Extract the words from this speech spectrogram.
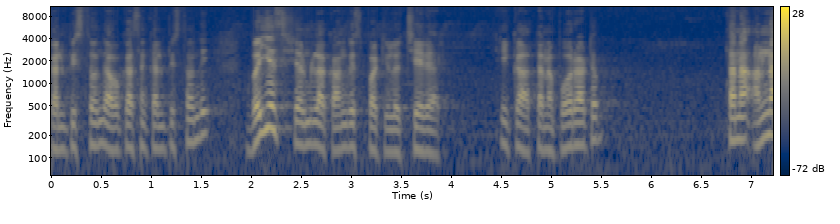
కనిపిస్తోంది అవకాశం కనిపిస్తోంది. వైఎస్ షర్మిల కాంగ్రెస్ పార్టీలో చేరారు. ఇక తన పోరాటం తన అన్న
